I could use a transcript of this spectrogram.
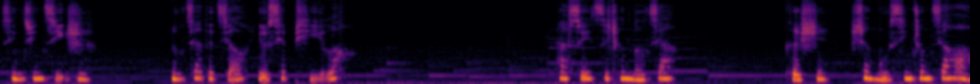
行军几日，奴家的脚有些疲了。他虽自称奴家，可是圣母心中骄傲，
